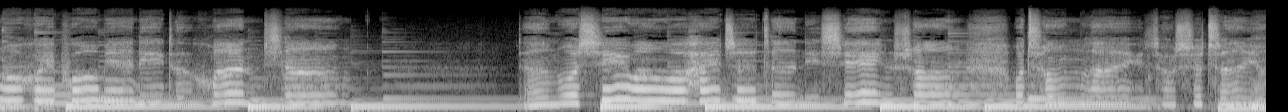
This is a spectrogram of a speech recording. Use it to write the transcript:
我会破灭你的幻想，但我希望我还值得你欣赏。我从来就是这样，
